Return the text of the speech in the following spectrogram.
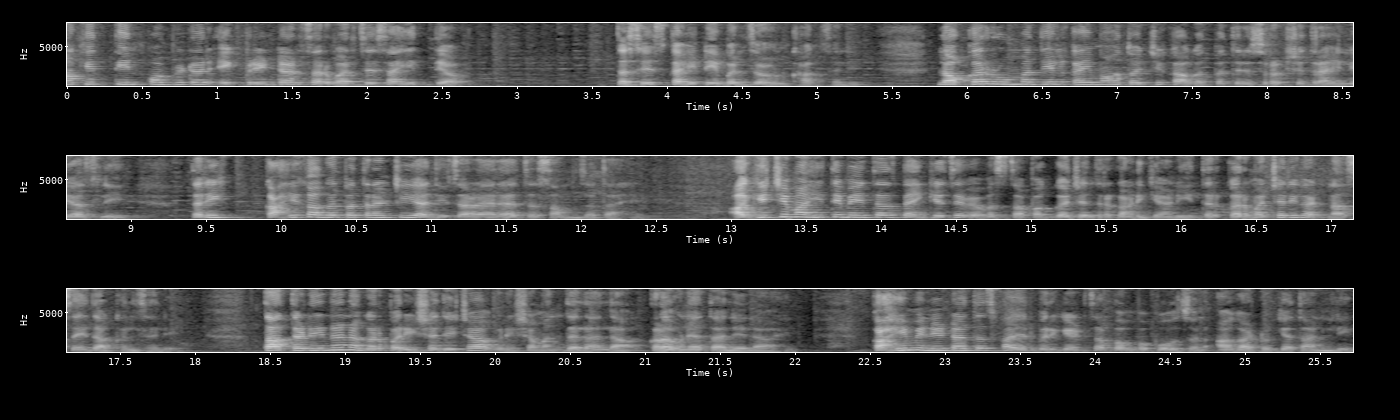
आगीत तीन कॉम्प्युटर एक प्रिंटर सर्व्हरचे साहित्य तसेच काही टेबल जळून खाक झाले. लॉकर रूममधील काही महत्त्वाची कागदपत्रे सुरक्षित राहिली असली तरी काही कागदपत्रांची यादी जळाल्याचं समजत आहे. आगीची माहिती मिळताच बँकेचे व्यवस्थापक गजेंद्र घाडगे आणि इतर कर्मचारी घटनास्थळी दाखल झाले. तातडीनं नगर परिषदेच्या अग्निशमन दलाला कळवण्यात आलेलं आहे. काही मिनिटातच फायर ब्रिगेडचा बंब पोहोचून आग आटोक्यात आणली.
